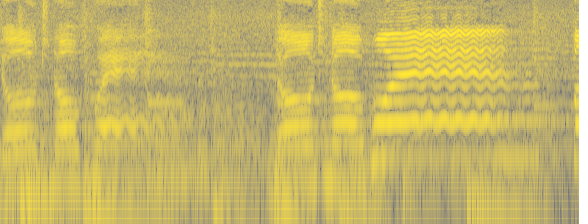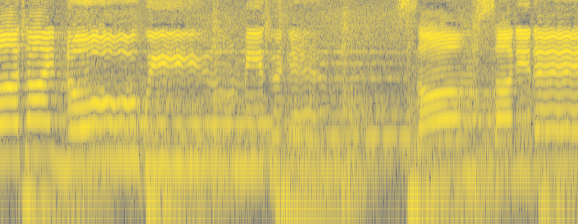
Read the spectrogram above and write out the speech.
Don't know where, don't know when, but I know we'll meet again some sunny day.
